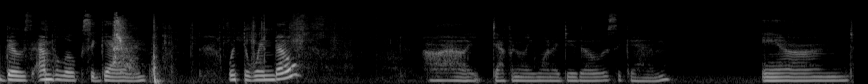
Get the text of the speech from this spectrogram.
those envelopes again with the window. I definitely want to do those again. And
